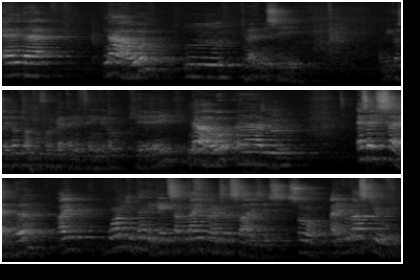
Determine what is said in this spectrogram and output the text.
And uh, now, mm, let me see. because I don't want to forget anything. Okay. Now, um, as I said, I want to dedicate some time to exercises. So I would ask you,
